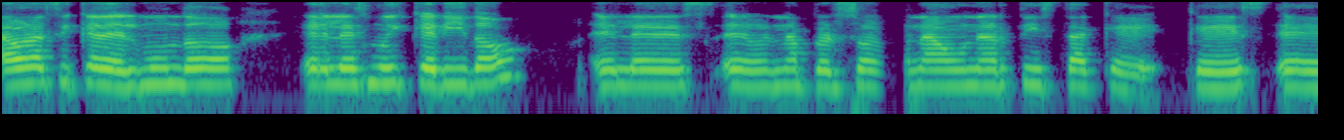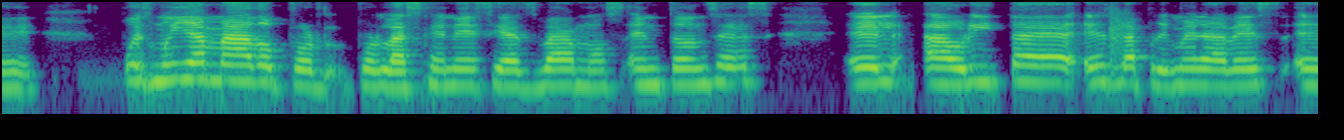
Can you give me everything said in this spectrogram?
ahora sí que del mundo, él es muy querido. Él es eh, una persona, un artista que, que es eh, pues muy amado por, por las genesias, vamos. Entonces, él ahorita es la primera vez eh,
